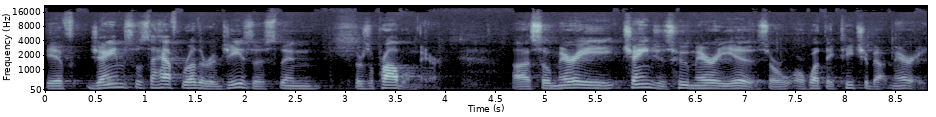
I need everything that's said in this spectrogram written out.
If James was the half brother of Jesus, then there's a problem there. Uh, so Mary changes who Mary is or, or what they teach about Mary.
